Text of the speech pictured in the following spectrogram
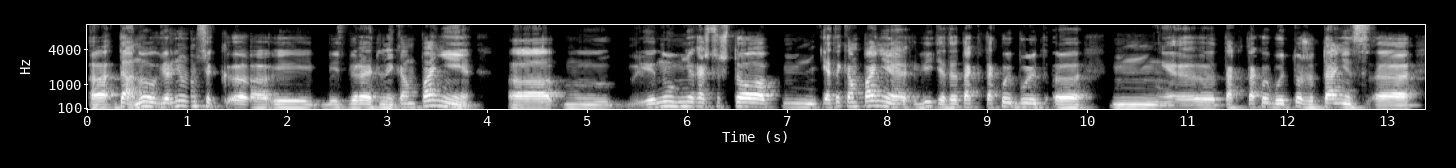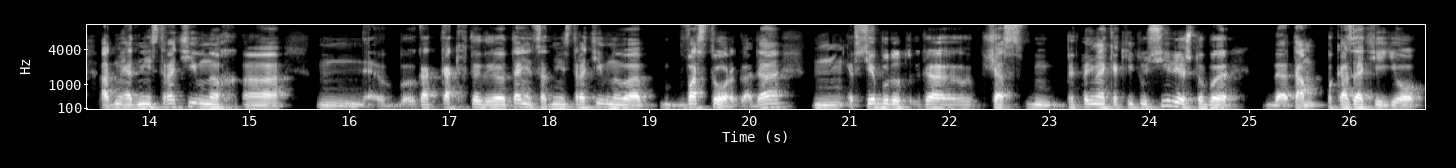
Да, но вернемся к избирательной кампании. А, ну, мне кажется, что эта компания, видите, это так, такой будет, э, э, так, такой будет тоже танец э, административных, как, как танец административного восторга, да, все будут сейчас предпринимать какие-то усилия, чтобы там показать ее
